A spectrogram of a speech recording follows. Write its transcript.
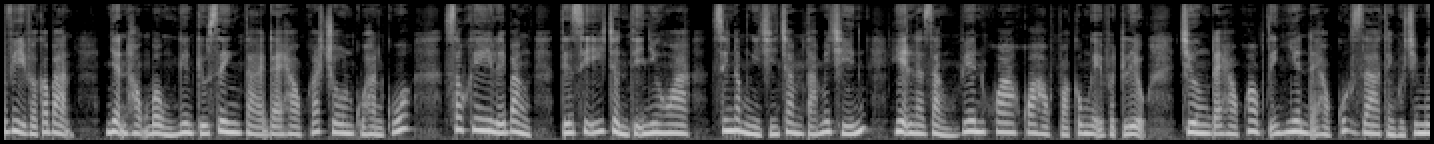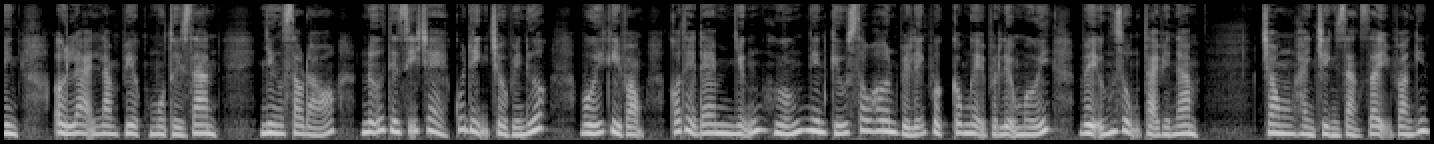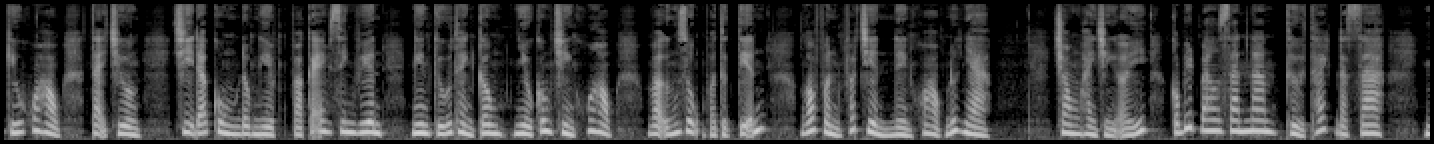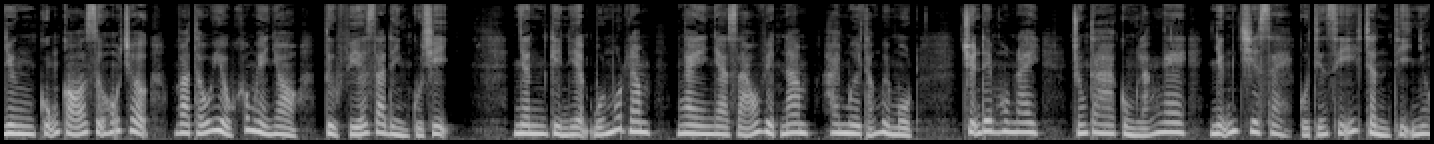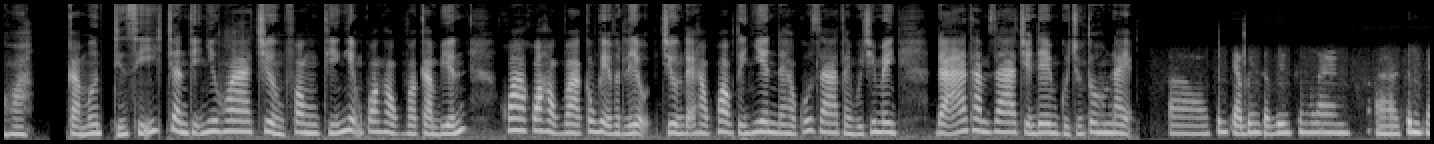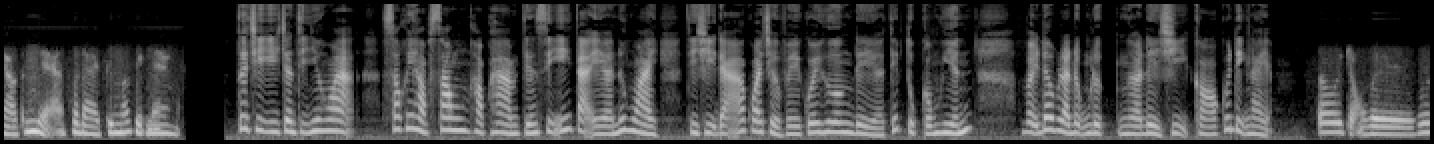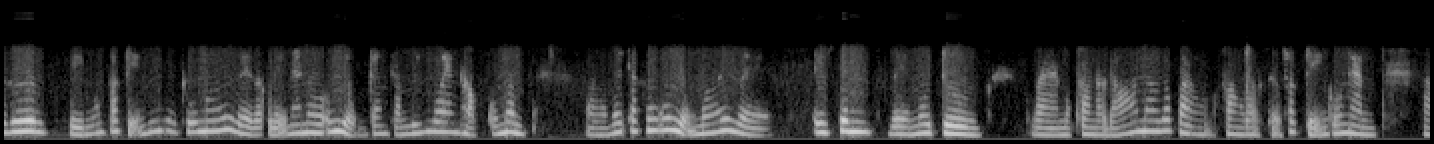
Quý vị và các bạn, nhận học bổng nghiên cứu sinh tại Đại học Gachon của Hàn Quốc, sau khi lấy bằng, tiến sĩ Trần Thị Như Hoa, sinh năm 1989, hiện là giảng viên khoa khoa học và công nghệ vật liệu, trường Đại học Khoa học Tự nhiên Đại học Quốc gia Thành phố Hồ Chí Minh, ở lại làm việc một thời gian. Nhưng sau đó, nữ tiến sĩ trẻ quyết định trở về nước với kỳ vọng có thể đem những hướng nghiên cứu sâu hơn về lĩnh vực công nghệ vật liệu mới về ứng dụng tại Việt Nam – trong hành trình giảng dạy và nghiên cứu khoa học tại trường, chị đã cùng đồng nghiệp và các em sinh viên nghiên cứu thành công nhiều công trình khoa học và ứng dụng vào thực tiễn, góp phần phát triển nền khoa học nước nhà. Trong hành trình ấy có biết bao gian nan, thử thách đặt ra, nhưng cũng có sự hỗ trợ và thấu hiểu không hề nhỏ từ phía gia đình của chị. Nhân kỷ niệm 41 năm Ngày Nhà giáo Việt Nam 20 tháng 11, chuyện đêm hôm nay Chúng ta cùng lắng nghe những chia sẻ của tiến sĩ Trần Thị Như Hoa. Cảm ơn tiến sĩ Trần Thị Như Hoa, trưởng phòng thí nghiệm quang học và cảm biến, khoa khoa học và công nghệ vật liệu, trường Đại học Khoa học Tự nhiên, Đại học Quốc gia Thành phố Hồ Chí Minh đã tham gia chuyện đêm của chúng tôi hôm nay. À, xin chào biên tập viên Xuân Lan, à, xin chào thính giả của Đài Tiếng nói Việt Nam. Thưa chị Trần Thị Như Hoa, sau khi học xong học hàm tiến sĩ tại ờ, nước ngoài thì chị đã quay trở về quê hương để ờ, tiếp tục cống hiến. Vậy đâu là động lực ờ, để chị có quyết định này ạ? Tôi chọn về quê hương vì muốn phát triển nghiên cứu mới về vật liệu nano ứng dụng trong cảm biến quang học của mình với các hướng ứng dụng mới về y sinh, về môi trường và một phần nào đó nó góp phần phần vào sự phát triển của ngành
